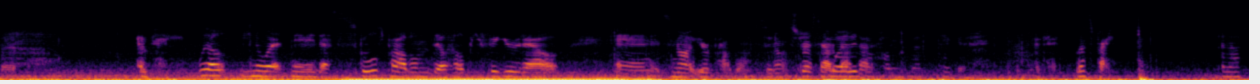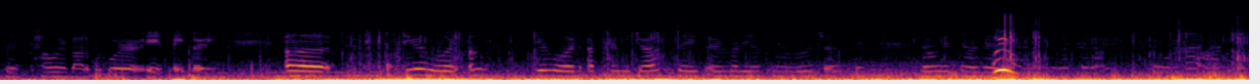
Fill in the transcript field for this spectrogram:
But Okay. Well, you know what? Maybe that's the school's problem. They'll help you figure it out, and it's not your problem. So don't stress out well, about it is that. my problem because I have to take it, Okay. Let's pray. and I have to tell her about it before it's 8:30. Uh, dear Lord, oh, dear Lord, I pray we drive safe. Everybody else in the road drives safe. No one gets anywhere. Woo! And I pray that I'll get to school on time.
